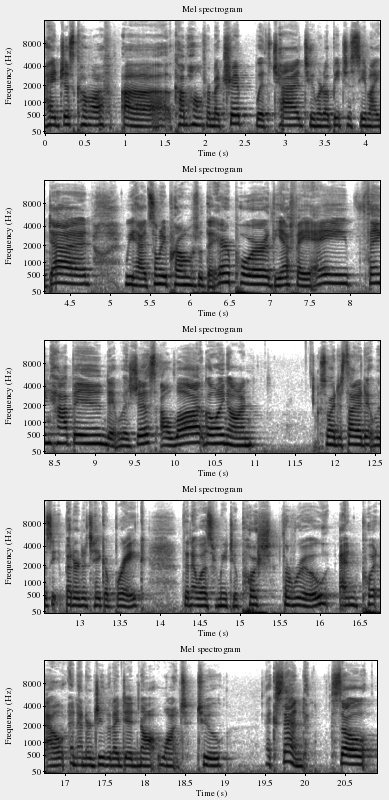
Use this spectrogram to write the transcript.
I had just come off uh, come home from a trip with Chad to Myrtle Beach to see my dad. We had so many problems with the airport. The FAA thing happened. It was just a lot going on so I decided it was better to take a break than it was for me to push through and put out an energy that I did not want to extend. So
